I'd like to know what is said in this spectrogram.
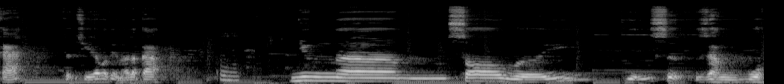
khá thậm chí là có thể nói là cao ừ. nhưng uh, so với những sự ràng buộc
